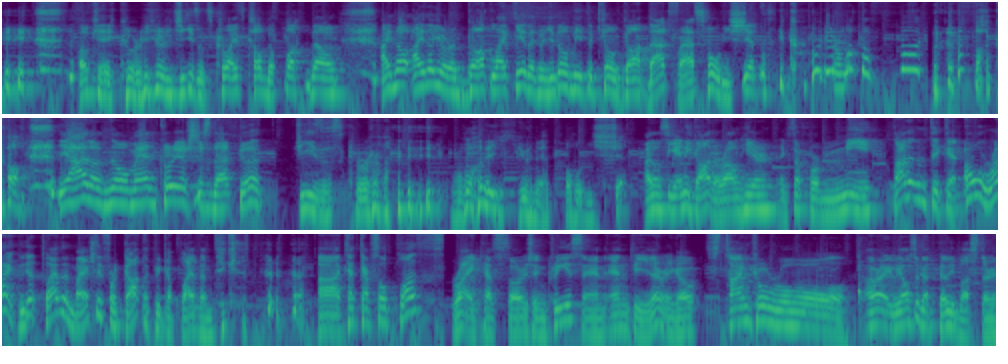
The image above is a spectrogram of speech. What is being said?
okay, courier, Jesus Christ, calm the fuck down. I know I know you're a god like it, but you don't need to kill god that fast. Holy shit. courier, what the fuck? fuck off. Yeah, I don't know, man. Courier's just that good. Jesus Christ. what a unit. Holy shit. I don't see any god around here except for me. Platinum ticket. Oh, right. We got platinum. I actually forgot that we got platinum ticket. uh, cat capsule plus. Right. Cat storage increase and NP. There we go. It's time to roll. All right. We also got filibuster.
